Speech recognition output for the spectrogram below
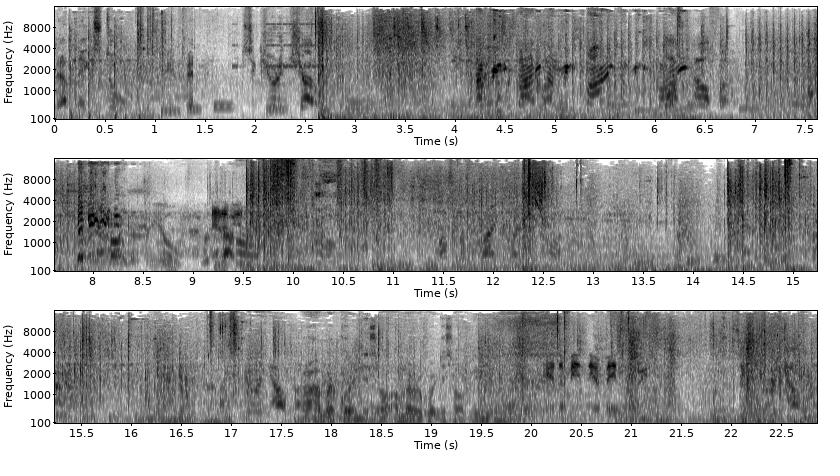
That makes two. We. Securing Charlie. I'm respawning, I'm respawning, I'm Lost respawning. Alpha. Falcon 3-0. Good copy. Lost the strike. Ready to. Securing Alpha. Bro, I'm recording this whole. I'm gonna record this whole video. Enemy near main street. Securing Alpha.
